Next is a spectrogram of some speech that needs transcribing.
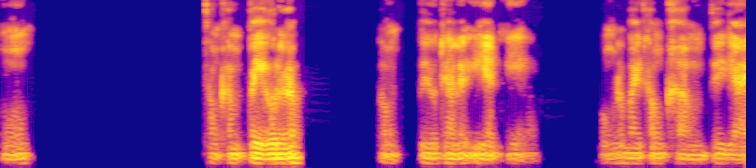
ของทองคำเปลวนะครับ ทองเปลวแต่ละเอียดเองผงละบายทองคำจะใหญ่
